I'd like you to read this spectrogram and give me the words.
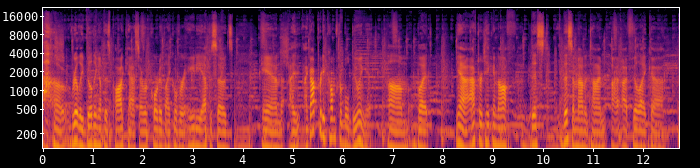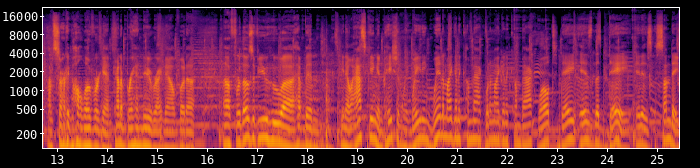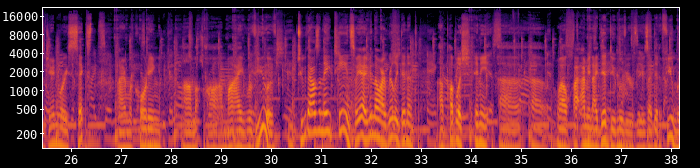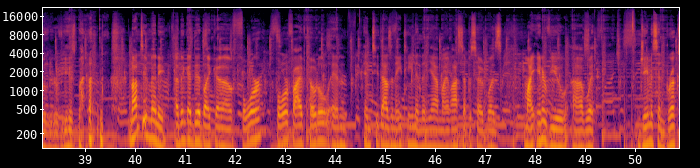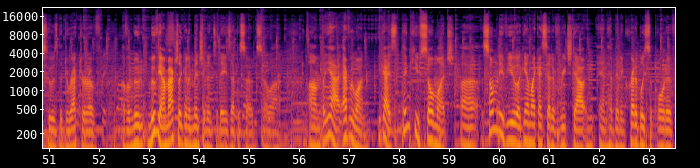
uh, really building up this podcast. I recorded like over 80 episodes, and I, I got pretty comfortable doing it. Um, but yeah, after taking off this this amount of time, I, I feel like uh, I'm starting all over again, kind of brand new right now. But uh, uh, for those of you who uh, have been, you know, asking and patiently waiting, when am I going to come back? When am I going to come back? Well, today is the day. It is Sunday, January 6th. I am recording um, uh, my review of 2018. So, yeah, even though I really didn't uh, publish any. Uh, uh, well, I, I, mean, I did do movie reviews. I did a few movie reviews, but not too many. I think I did like uh, four, four or five total in in 2018, and then yeah, my last episode was my interview uh, with Jameson Brooks, who is the director of of a movie I'm actually going to mention in today's episode. So. Uh, um, but yeah, everyone, you guys, thank you so much. Uh, so many of you, again, like I said, have reached out and, and have been incredibly supportive.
